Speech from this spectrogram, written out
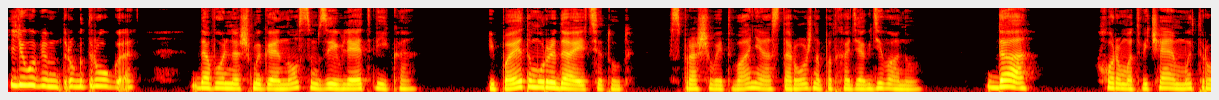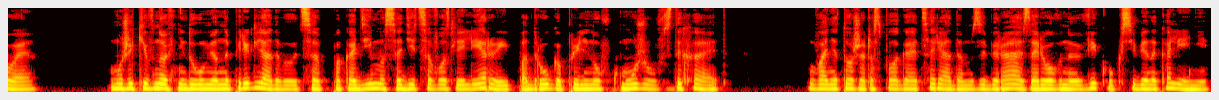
любим друг друга», — довольно шмыгая носом, заявляет Вика. «И поэтому рыдаете тут?» – спрашивает Ваня, осторожно подходя к дивану. «Да!» – хором отвечаем мы трое. Мужики вновь недоуменно переглядываются, пока Дима садится возле Леры и подруга, прильнув к мужу, вздыхает. Ваня тоже располагается рядом, забирая зареванную Вику к себе на колени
